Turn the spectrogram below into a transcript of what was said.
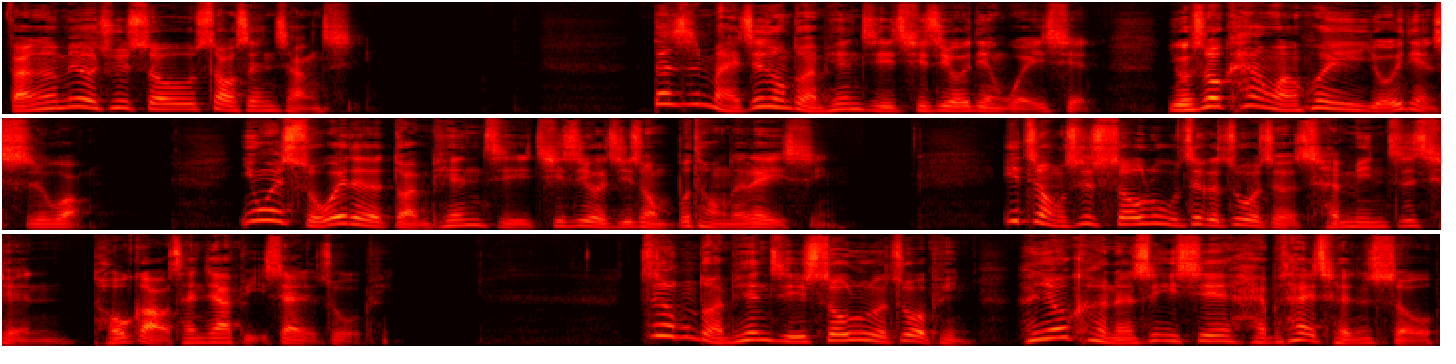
反而没有去收《哨声响起》。但是买这种短篇集其实有一点危险，有时候看完会有一点失望，因为所谓的短篇集其实有几种不同的类型，一种是收录这个作者成名之前投稿参加比赛的作品，这种短篇集收录的作品很有可能是一些还不太成熟、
